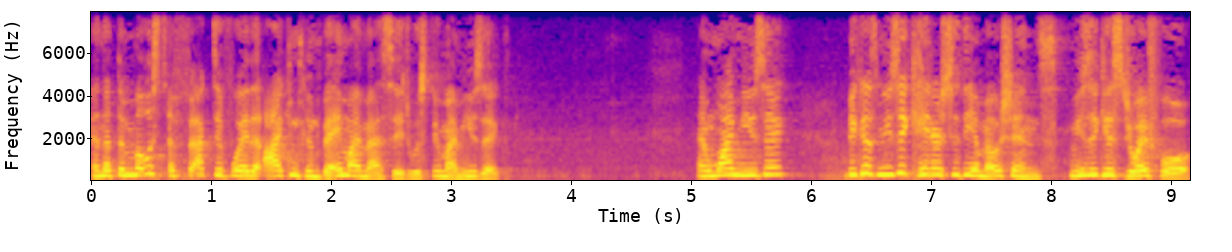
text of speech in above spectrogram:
and that the most effective way that I can convey my message was through my music. And why music? Because music caters to the emotions. Music is joyful.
